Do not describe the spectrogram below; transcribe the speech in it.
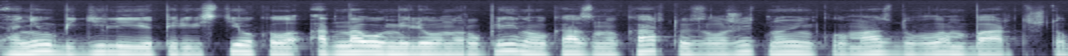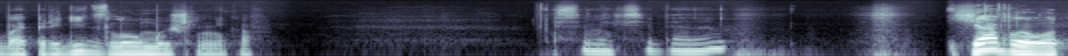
они убедили ее перевести около 1 миллиона рублей на указанную карту и заложить новенькую Мазду в ломбард, чтобы опередить злоумышленников. Самих себя, да? Я бы вот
